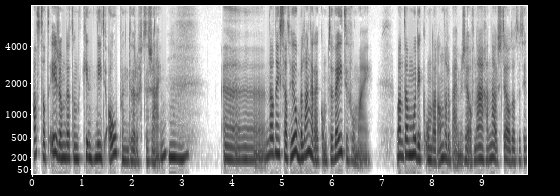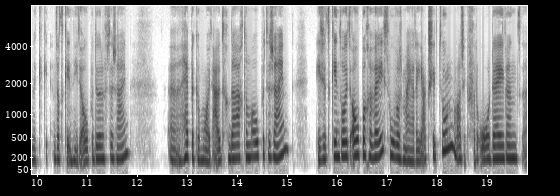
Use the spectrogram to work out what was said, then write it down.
als dat is omdat een kind niet open durft te zijn, Mhm. eh, dan is dat heel belangrijk om te weten voor mij. Want dan moet ik onder andere bij mezelf nagaan. Nou, stel dat het in de, dat kind niet open durft te zijn. Eh, heb ik hem ooit uitgedaagd om open te zijn? Is het kind ooit open geweest? Hoe was mijn reactie toen? Was ik veroordelend? Eh,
